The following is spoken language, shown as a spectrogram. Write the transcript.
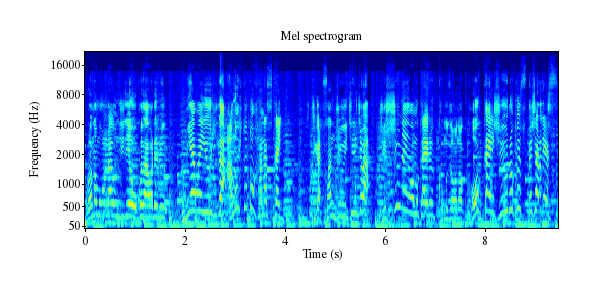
虎ノ門ラウンジで行われる小宮山雄飛があの人と話す会。7月31日は10周年を迎えるコムゾーの公開収録スペシャルです。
